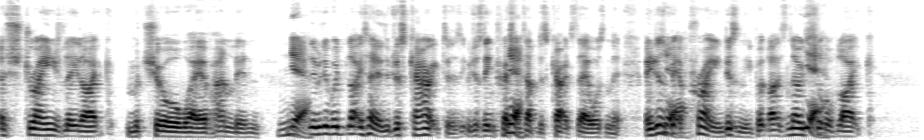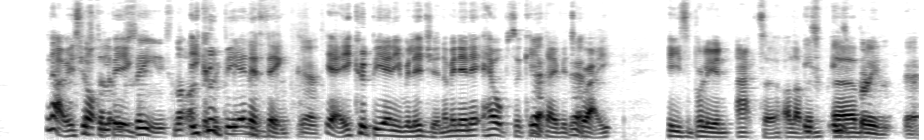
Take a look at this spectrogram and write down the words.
a strangely like mature way of handling. Yeah. they, were- like you say, they're just characters. It was just interesting Yeah. to have this character there, wasn't it? And he does a bit of praying, doesn't he? But like, there's no Yeah. sort of like no, it's just not a little big. scene. It's not. Like he could be anything. Yeah, Yeah, he could be any religion. I mean, and it helps that Keith Yeah, David's yeah. great. He's a brilliant actor. I love he's, him. he's Um, brilliant. Yeah,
